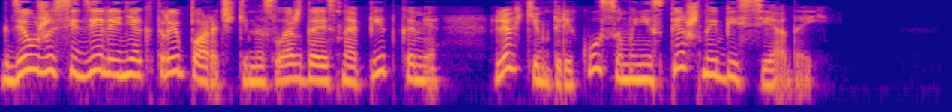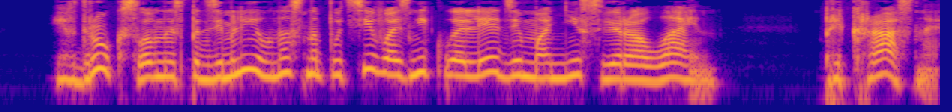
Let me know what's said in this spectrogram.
где уже сидели некоторые парочки, наслаждаясь напитками, легким перекусом и неспешной беседой. И вдруг, словно из-под земли, у нас на пути возникла леди Манис Вералайн. Прекрасная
